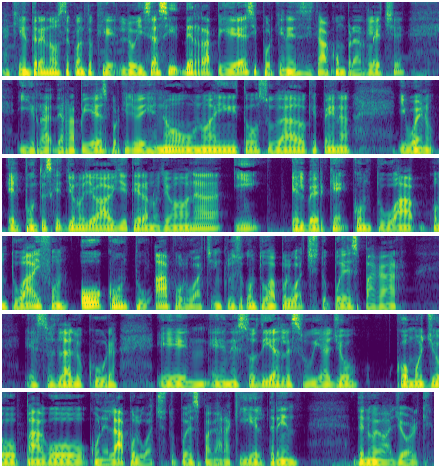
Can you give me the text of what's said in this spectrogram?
Aquí entre nos te cuento que lo hice así de rapidez y porque necesitaba comprar leche y de rapidez porque yo dije, no, uno ahí todo sudado, qué pena. Y bueno, el punto es que yo no llevaba billetera, no llevaba nada y el ver que con tu, con tu iPhone o con tu Apple Watch, incluso con tu Apple Watch, tú puedes pagar. Esto es la locura. Em, en estos días les subía yo cómo yo pago con el Apple Watch. Tú puedes pagar aquí el tren de Nueva York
